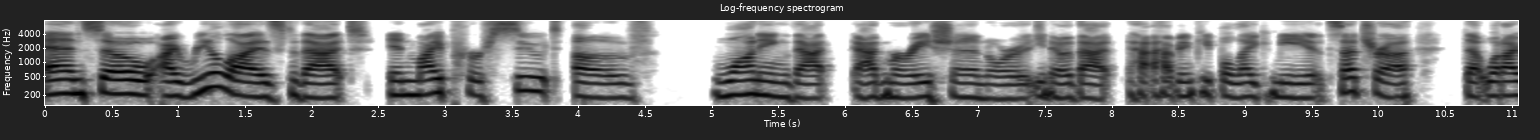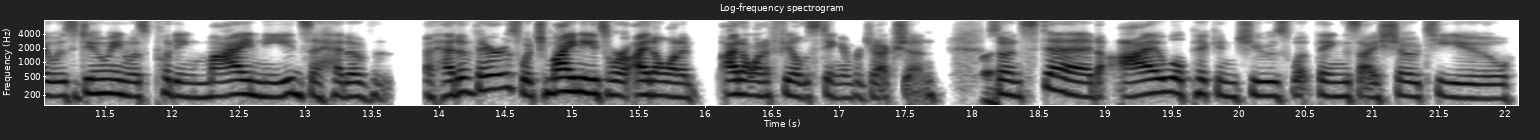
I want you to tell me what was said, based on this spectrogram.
And so I realized that in my pursuit of wanting that admiration or you know that ha- having people like me etc that what i was doing was putting my needs ahead of ahead of theirs which my needs were i don't want to i don't want to feel the sting of rejection right. so instead i will pick and choose what things i show to you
